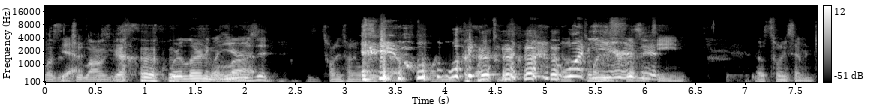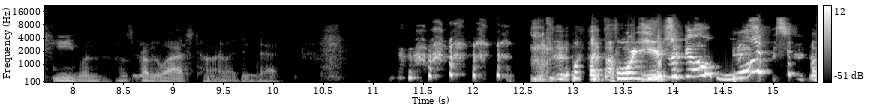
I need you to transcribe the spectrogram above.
Wasn't Yeah, too long this ago. we're learning what year lot. is it? Is it 2021? What? No, what year is it 2017. That was 2017 when that was probably the last time I did that. like four years ago what I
